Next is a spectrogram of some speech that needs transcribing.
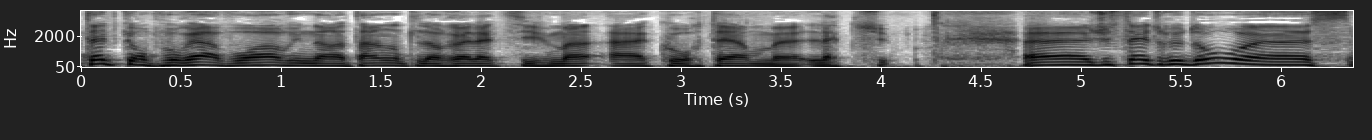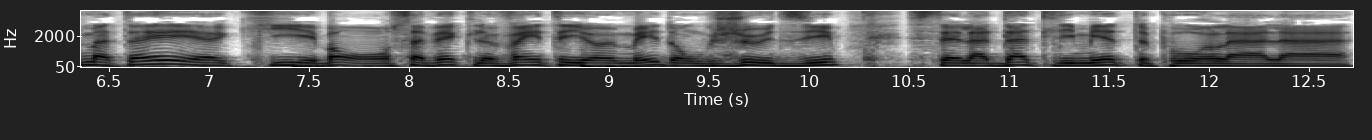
peut-être qu'on pourrait avoir une entente là, relativement à court terme euh, là-dessus. Euh, Justin Trudeau, euh, ce matin, euh, qui est bon, on savait que le 21 mai, donc jeudi, c'était la date limite pour la, la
